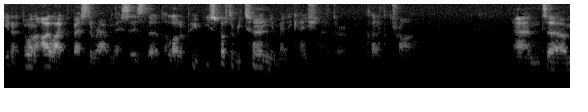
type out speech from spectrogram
you know, the one that I like the best around this is that a lot of people you're supposed to return your medication after a clinical trial, and um,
